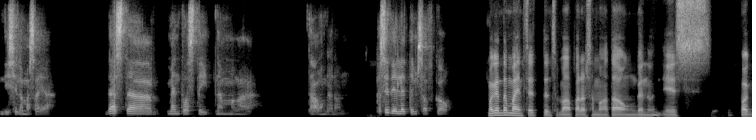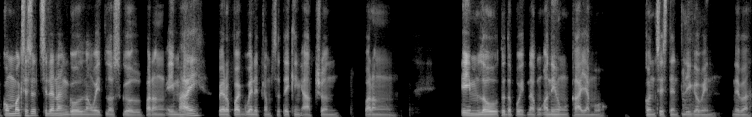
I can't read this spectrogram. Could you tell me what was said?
hindi sila masaya. That's the mental state ng mga taong ganon. Kasi they let themselves go. Magandang mindset dun sa mga para sa mga taong ganun is pag kung magsiset sila ng goal, ng weight loss goal, parang aim high, pero pag when it comes to taking action, parang aim low to the point na kung ano yung kaya mo consistently Mhm. gawin, 'di ba?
